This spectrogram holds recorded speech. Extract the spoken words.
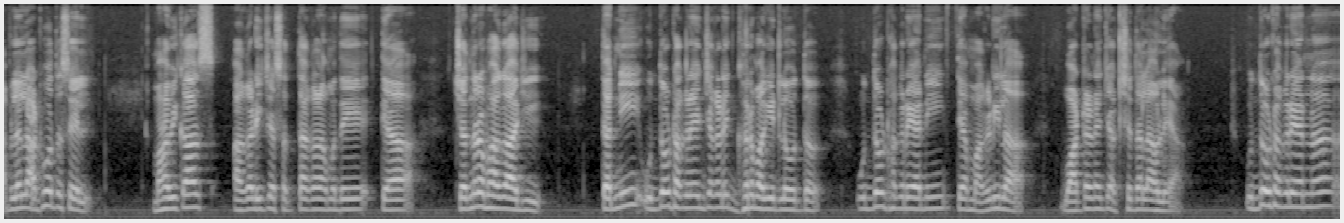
आपल्याला आठवत असेल महाविकास आघाडीच्या सत्ताकाळामध्ये त्या चंद्रभागा आजी त्यांनी उद्धव ठाकरे यांच्याकडे घर मागितलं होतं. उद्धव ठाकरे यांनी त्या मागणीला वाटाण्याच्या अक्षता लावल्या. उद्धव ठाकरे यांना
